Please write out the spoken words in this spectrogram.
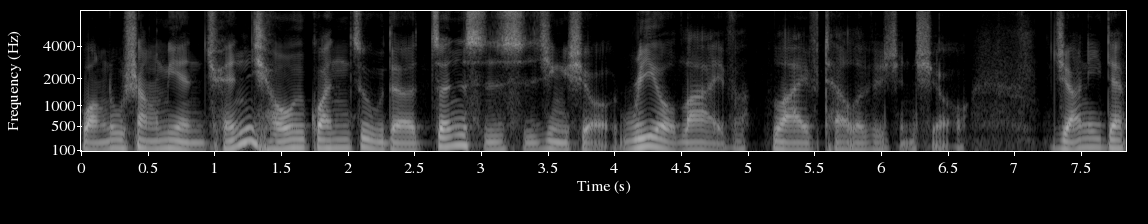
网络上面全球关注的真实实境秀，Real Live Live Television Show，Johnny Depp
